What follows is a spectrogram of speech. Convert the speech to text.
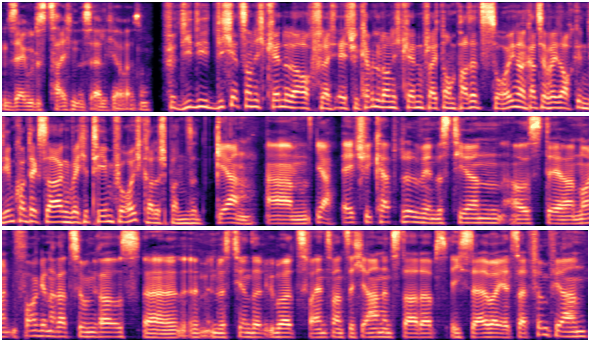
ein sehr gutes Zeichen ist, ehrlicherweise. Für die, die dich jetzt noch nicht kennen oder auch vielleicht HV Capital noch nicht kennen, vielleicht noch ein paar Sätze zu euch. dann kannst du ja vielleicht auch in dem Kontext sagen, welche Themen für euch gerade spannend sind. Gern. Ähm, ja, HV Capital, wir investieren aus der neunten Vorgeneration raus, äh, investieren seit über 22 Jahren in Startups. Ich selber jetzt seit fünf Jahren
